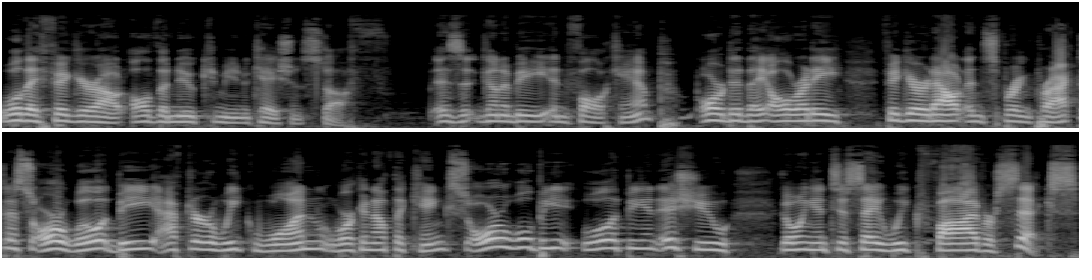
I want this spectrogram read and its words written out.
will they figure out all the new communication stuff? Is it going to be in fall camp? Or did they already figure it out in spring practice? Or will it be after week 1 working out the kinks? Or will be will it be an issue going into say week 5 or 6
